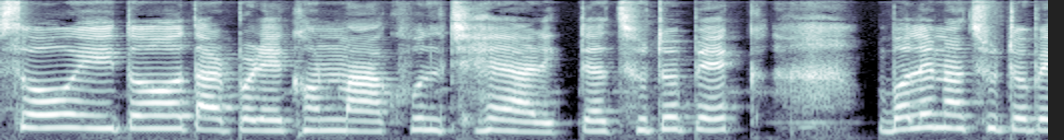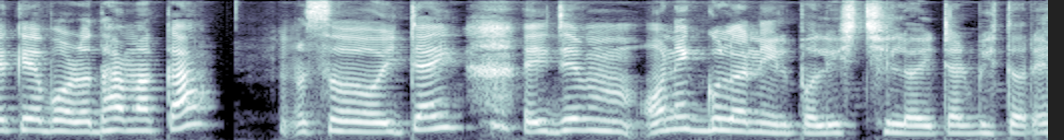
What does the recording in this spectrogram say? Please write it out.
সো এই তো তারপরে এখন মা খুলছে আর একটা ছোটো পেক বলে না ছোটো পেকে বড় ধামাকা। সো ওইটাই। এই যে অনেকগুলো নীল পলিশ ছিল এটার ভিতরে।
